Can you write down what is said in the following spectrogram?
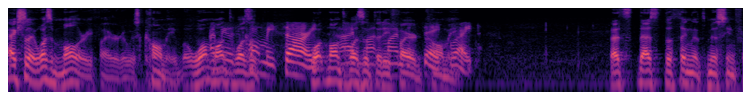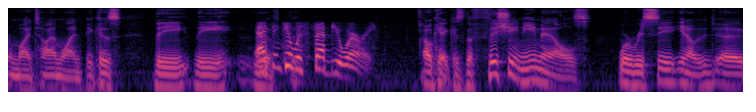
actually, it wasn't Mueller he fired. It was Comey. But what I month mean, it was it? Comey, sorry. What month was it that he fired mistake, Comey? Right. That's that's the thing that's missing from my timeline because the the, I think it was February. Okay, because the phishing emails were received. You know, uh,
